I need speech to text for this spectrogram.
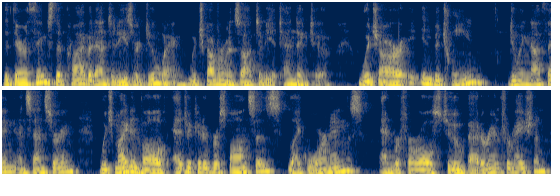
That there are things that private entities are doing, which governments ought to be attending to, which are in between doing nothing and censoring, which might involve educative responses like warnings and referrals to better information,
